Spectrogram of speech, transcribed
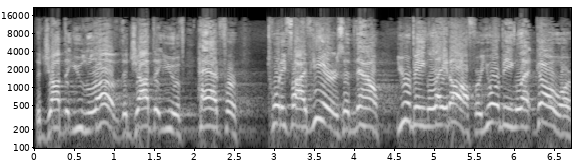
The job that you love, the job that you have had for 25 years and now you're being laid off or you're being let go or,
